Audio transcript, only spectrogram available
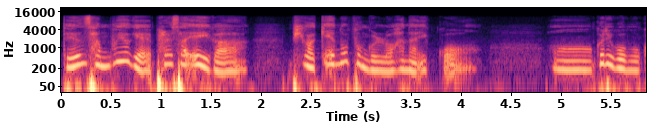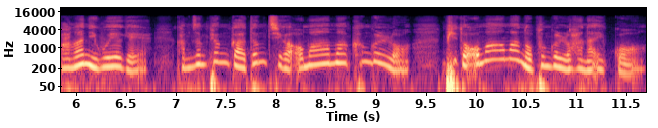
대연 3구역에 84A가 피가 꽤 높은 걸로 하나 있고 어 그리고 뭐 광안 2구역에 감정평가 덩치가 어마어마 큰 걸로 피도 어마어마 높은 걸로 하나 있고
